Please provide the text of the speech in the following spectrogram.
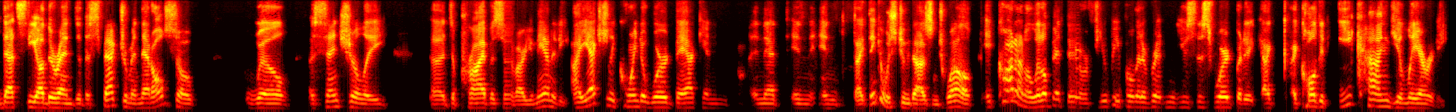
that's the other end of the spectrum. And that also will essentially uh, deprive us of our humanity. I actually coined a word back in in that in in I think it was 2012. It caught on a little bit. There were a few people that have written use this word, but it, I I called it econgularity.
